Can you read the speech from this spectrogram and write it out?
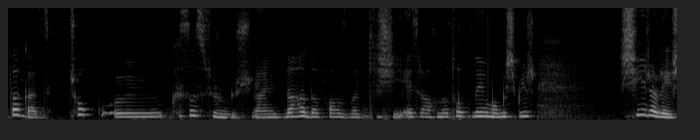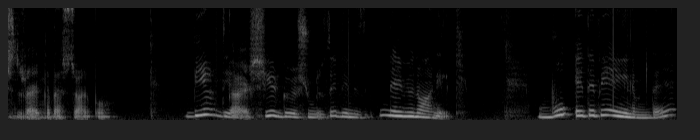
Fakat çok e, kısa sürmüş yani daha da fazla kişiyi etrafında toplayamamış bir şiir arayışıdır arkadaşlar bu. Bir diğer şiir görüşümüz dediğimiz gibi Nev Yunanilik. Bu edebi eğilimde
